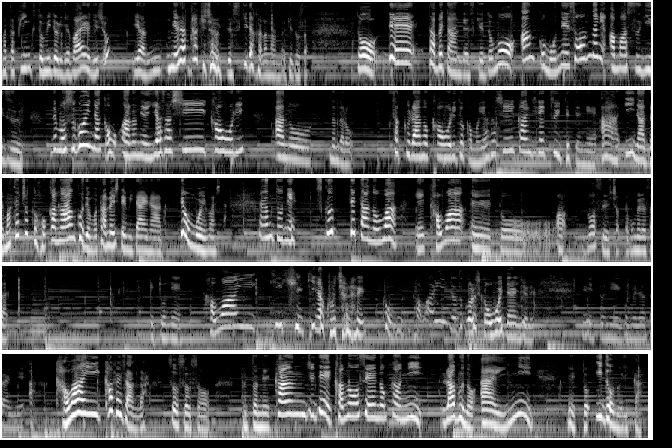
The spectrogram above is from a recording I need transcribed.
またピンクと緑で映えるでしょ？いや狙ったわけじゃなくて好きだからなんだけどさ。そう。で食べたんですけどもあんこもねそんなに甘すぎず。でもすごいなんかあのね優しい香り。あのなんだろう。桜の香りとかも優しい感じでついててねああいいなって。またちょっと他のあんこでも試してみたいなって思いました。なんとね作ってたのは、えー、皮えっ、ー、とあど忘れしちゃった。ごめんなさい。えっとねかわいいきききなこじゃない。かわいいのところしか覚えてないんだよね。えっとねごめんなさいね。あかわいいカフェさんだ。そうそうそう。とね漢字で可能性の「か」にラブの「愛」にえっと井戸の「井」か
